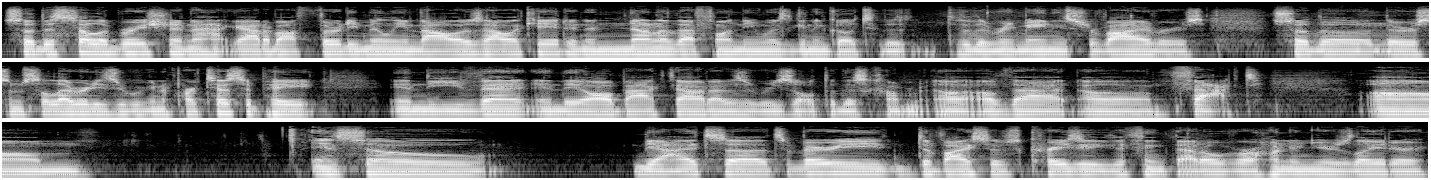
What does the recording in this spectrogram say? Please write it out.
So this celebration got about thirty million dollars allocated, and none of that funding was going to go to the to the remaining survivors. So the mm. there were some celebrities who were going to participate in the event, and they all backed out as a result of this com- uh, of that uh, fact. Um, and so yeah, it's a it's a very divisive. It's crazy to think that over hundred years later,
